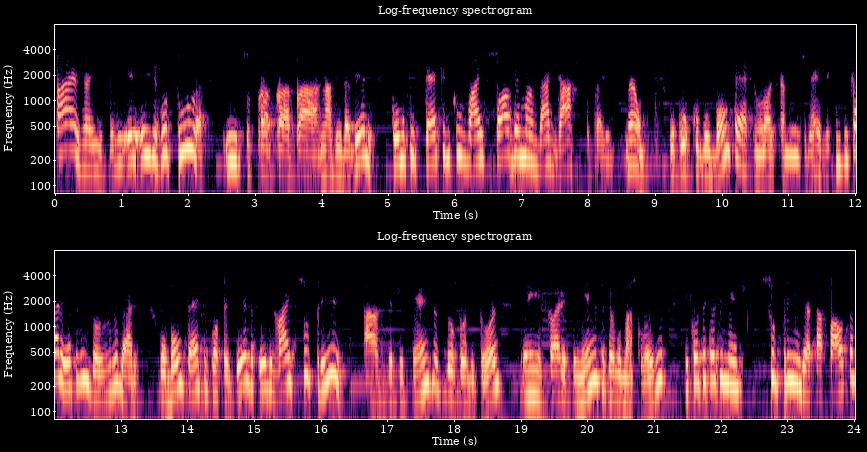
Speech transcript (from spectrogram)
tarja isso, ele, ele, ele rotula isso pra, pra, pra, na vida dele como que o técnico vai só demandar gasto para ele. Não. O, o, o, bom técnico, logicamente, né? Existem picaretas em todos os lugares. O bom técnico, com certeza, ele vai suprir as deficiências do produtor em esclarecimento de algumas coisas e, consequentemente, suprindo essa falta,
